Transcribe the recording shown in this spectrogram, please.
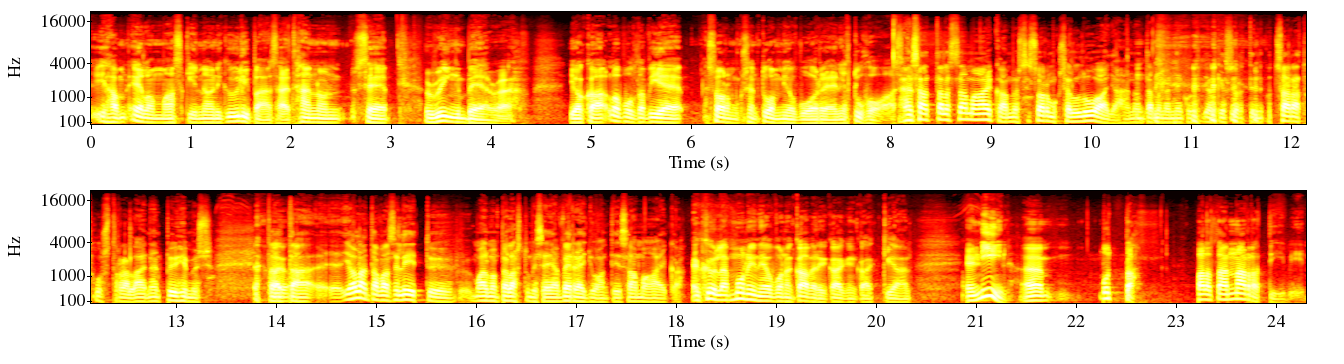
ihan Elon Muskiin noin niin ylipäänsä, että hän on se ring bearer, joka lopulta vie sormuksen tuomiovuoreen ja tuhoaa sen. Hän saattaa olla samaan aikaan myös se sormuksen luoja. Hän on tämmöinen niin kuin, jokin sortti niin zarathustralainen pyhimys. Tätä, jollain tavalla se liittyy maailman pelastumiseen ja verenjuontiin samaan aikaan. Kyllä, monineuvoinen kaveri kaiken kaikkiaan. Niin, äh, mutta palataan narratiiviin.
